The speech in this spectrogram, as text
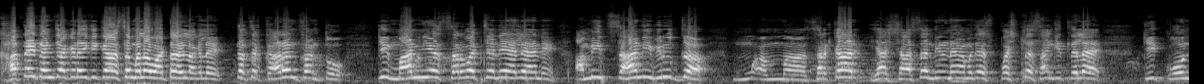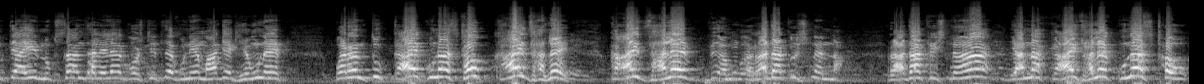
खाते त्यांच्याकडे की काय असं मला वाटायला लागलंय. त्याचं कारण सांगतो की माननीय सर्वोच्च न्यायालयाने अमित शहानी विरुद्ध म- सरकार या शासन निर्णयामध्ये स्पष्ट सांगितलेलं आहे की कोणत्याही नुकसान झालेल्या गोष्टीतले गुन्हे मागे घेऊ नयेत. परंतु काय कुणास ठाऊक काय झालंय? काय झालंय अम, राधाकृष्णनना? राधाकृष्ण यांना काय झालंय कुणास ठाऊक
